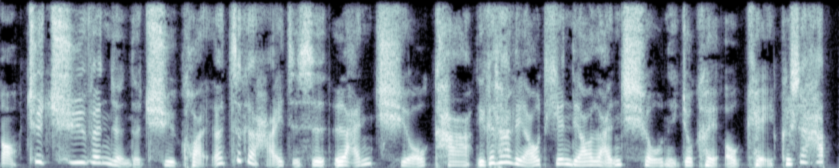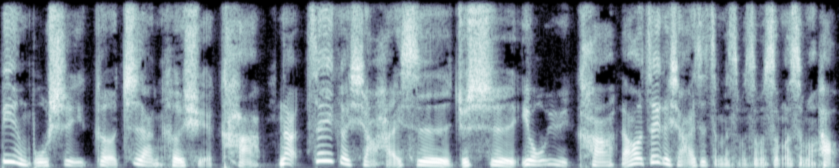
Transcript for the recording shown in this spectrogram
哦，去区分人的区块。那这个孩子是篮球咖，你跟他聊天聊篮球，你就可以 OK。可是他并不是一个自然科学咖。那这个小孩是就是忧郁咖，然后这个小孩是怎么怎么怎么怎么怎么好。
